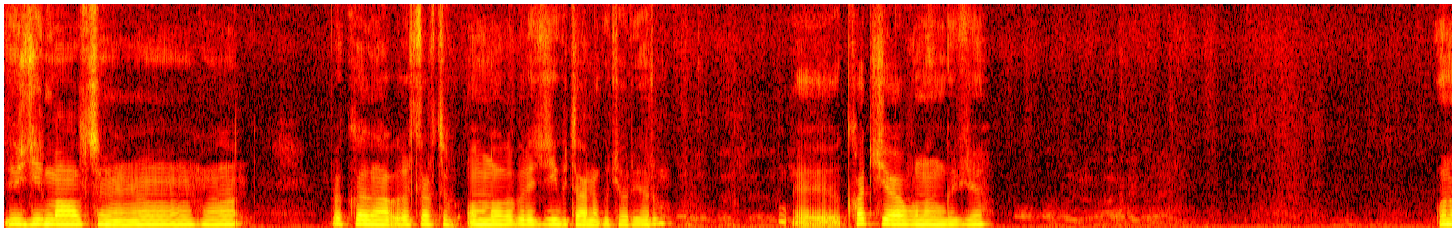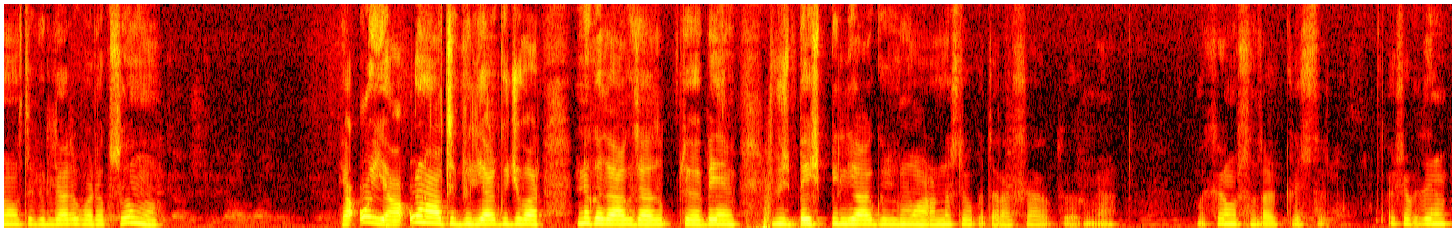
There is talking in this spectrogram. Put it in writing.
126 milyon falan. Bakalım arkadaşlar tabii onun olabileceği bir tane güç arıyorum. Ee, kaç ya bunun gücü? 16 milyarlık var yoksa o mu? Ya o ya 16 milyar gücü var. Ne kadar güzel zıplıyor. Benim 105 milyar gücüm var. Nasıl o kadar aşağı zıplıyorum ya. Bakar mısınız arkadaşlar? Arkadaşlar benim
